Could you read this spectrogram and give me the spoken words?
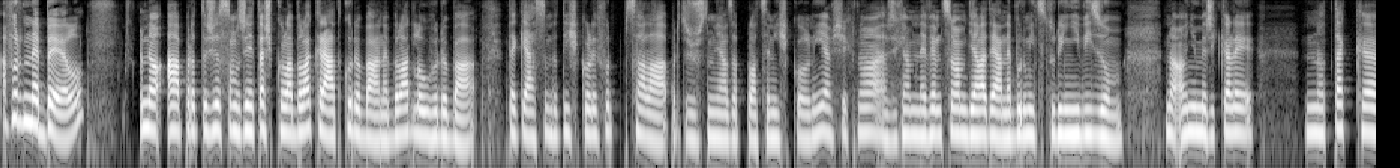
a furt nebyl. No a protože samozřejmě ta škola byla krátkodobá, nebyla dlouhodobá, tak já jsem do té školy furt psala, protože už jsem měla zaplacený školní a všechno a říkám, nevím, co mám dělat, já nebudu mít studijní výzum. No a oni mi říkali, no tak, eh,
